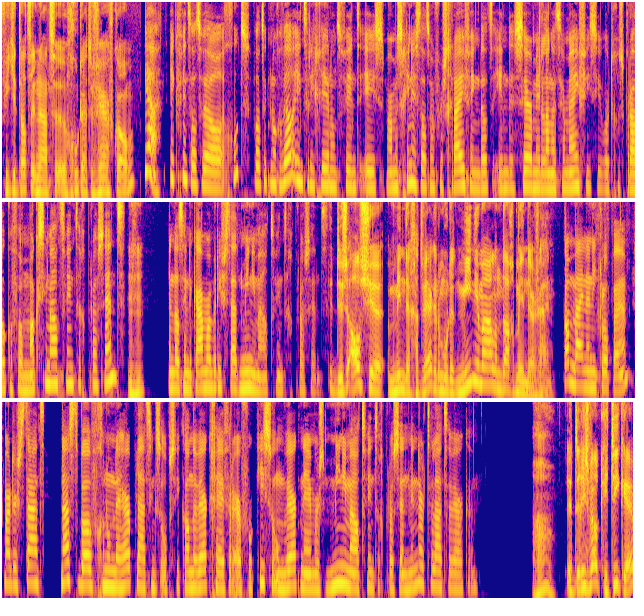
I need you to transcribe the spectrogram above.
Vind je dat inderdaad eh, goed uit de verf komen? Ja, ik vind dat wel goed. Wat ik nog wel intrigerend vind is, maar misschien is dat een verschrijving, dat in de SER middellange termijnvisie wordt gesproken van maximaal 20 procent. Mhm. En dat in de Kamerbrief staat minimaal 20 procent. Dus als je minder gaat werken, dan moet het minimaal een dag minder zijn. Kan bijna niet kloppen, hè? Maar er staat. Naast de bovengenoemde herplaatsingsoptie kan de werkgever ervoor kiezen om werknemers minimaal 20% minder te laten werken. Oh. Er is wel kritiek, hè?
